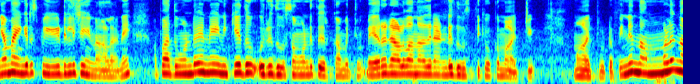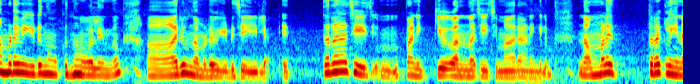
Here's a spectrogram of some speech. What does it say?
ഞാൻ ഭയങ്കര സ്പീഡിൽ ചെയ്യുന്ന ആളാണ്. അപ്പോൾ അതുകൊണ്ട് തന്നെ എനിക്കത് ഒരു ദിവസം കൊണ്ട് തീർക്കാൻ പറ്റും. വേറെ ഒരാൾ വന്നാൽ അത് രണ്ട് ദിവസത്തേക്കൊക്കെ മാറ്റി മാറ്റും കേട്ടോ പിന്നെ നമ്മൾ നമ്മുടെ വീട് നോക്കുന്ന പോലെയൊന്നും ആരും നമ്മുടെ വീട് ചെയ്യില്ല. എത്ര ചേച്ചി പണിക്ക് വന്ന ചേച്ചിമാരാണെങ്കിലും നമ്മൾ എത്ര ക്ലീൻ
